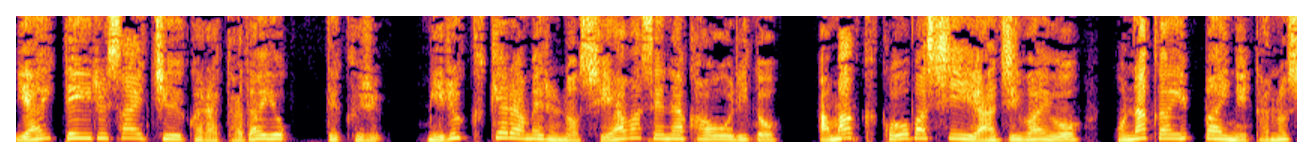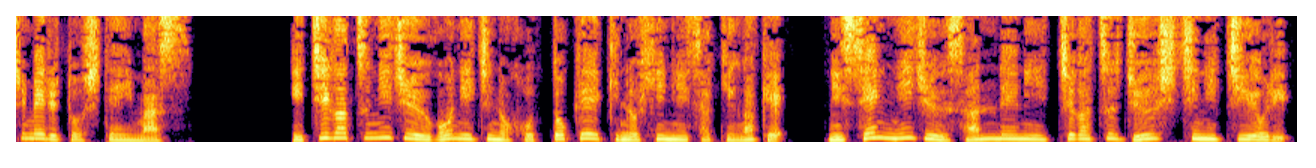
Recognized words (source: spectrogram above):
焼いている最中から漂ってくるミルクキャラメルの幸せな香りと甘く香ばしい味わいをお腹いっぱいに楽しめるとしています。1月25日のホットケーキの日に先駆け、2023年1月17日より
